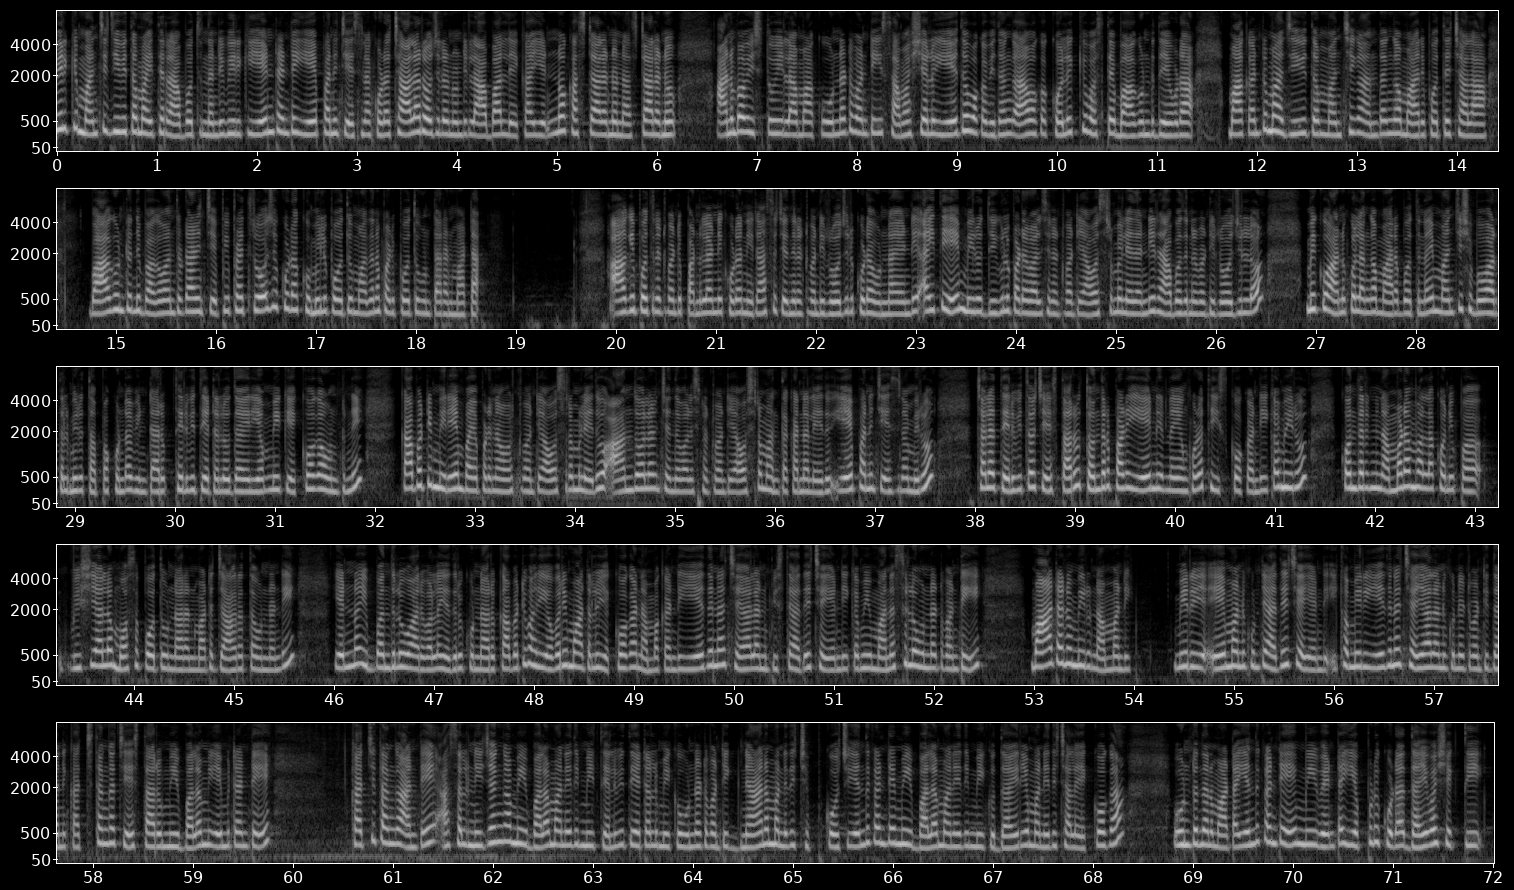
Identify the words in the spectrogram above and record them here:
వీరికి మంచి జీవితం అయితే రాబోతుందండి. వీరికి ఏంటంటే ఏ పని చేసినా కూడా చాలా రోజుల నుండి లాభాలు లేక ఎన్నో కష్టాలను నష్టాలను అనుభవిస్తూ ఇలా మాకు ఉన్నటువంటి సమస్యలు ఏదో ఒక విధంగా ఒక కొలిక్కి వస్తే బాగుండు దేవుడా. మాకంటూ మా జీవితం మంచిగా అందంగా మారిపోతే చాలా బాగుంటుంది భగవంతుడా అని చెప్పి ప్రతిరోజు కూడా కుమిలిపోతూ మదన పడిపోతూ ఉంటారనమాట ఆగిపోతున్నటువంటి పనులన్నీ కూడా నిరాశ చెందినటువంటి రోజులు కూడా ఉన్నాయండి. అయితే మీరు దిగులు పడవలసినటువంటి అవసరమే లేదండి. రాబోతున్నటువంటి రోజుల్లో మీకు అనుకూలంగా మారబోతున్నాయి. మంచి శుభవార్తలు మీరు తప్పకుండా వింటారు. తెలివితేటలు ధైర్యం మీకు ఎక్కువగా ఉంటుంది. కాబట్టి మీరేం భయపడినటువంటి అవసరం లేదు. ఆందోళన చెందవలసినటువంటి అవసరం అంతకన్నా లేదు. ఏ పని చేసినా మీరు చాలా తెలివితో చేస్తారు. తొందరపడి ఏ నిర్ణయం కూడా తీసుకోకండి. ఇక మీరు కొందరిని నమ్మడం వల్ల కొన్ని ప విషయాల్లో మోసపోతూ ఉన్నారనమాట జాగ్రత్త ఉండండి. ఎన్నో ఇబ్బందులు వారి వల్ల ఎదుర్కొన్నారు. కాబట్టి వారు ఎవరి మాటలు ఎక్కువగా నమ్మకండి. ఏదైనా చేయాలనిపిస్తే అదే చేయండి. ఇక మీ మనసులో ఉన్నటువంటి మాటను మీరు నమ్మండి. మీరు ఏమనుకుంటే అదే చేయండి. ఇక మీరు ఏదైనా చేయాలనుకునేటువంటి దాన్ని ఖచ్చితంగా చేస్తారు. మీ బలం ఏమిటంటే ఖచ్చితంగా అంటే అసలు నిజంగా మీ బలం అనేది మీ తెలివితేటలు మీకు ఉన్నటువంటి జ్ఞానం అనేది చెప్పుకోవచ్చు. ఎందుకంటే మీ బలం అనేది మీకు ధైర్యం అనేది చాలా ఎక్కువగా ఉంటుందన్నమాట. ఎందుకంటే మీ వెంట ఎప్పుడు కూడా దైవశక్తి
